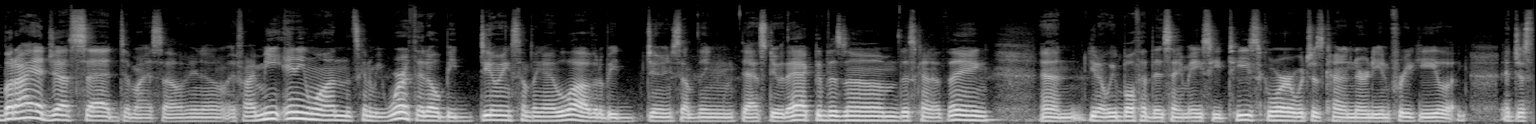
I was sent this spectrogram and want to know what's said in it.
but I had just said to myself, you know, if I meet anyone that's going to be worth it, it'll be doing something I love. It'll be doing something that has to do with activism, this kind of thing. And, you know, we both had the same ACT score, which is kind of nerdy and freaky. Like, it just,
